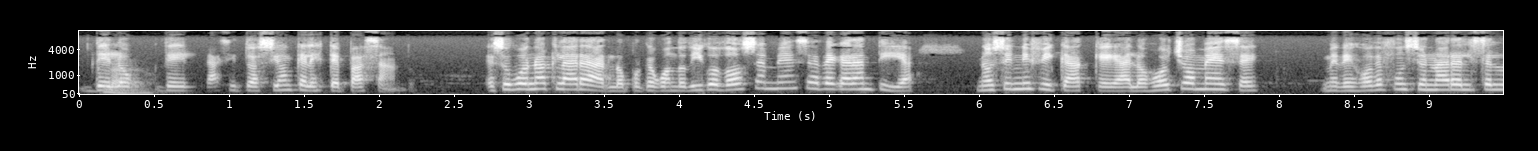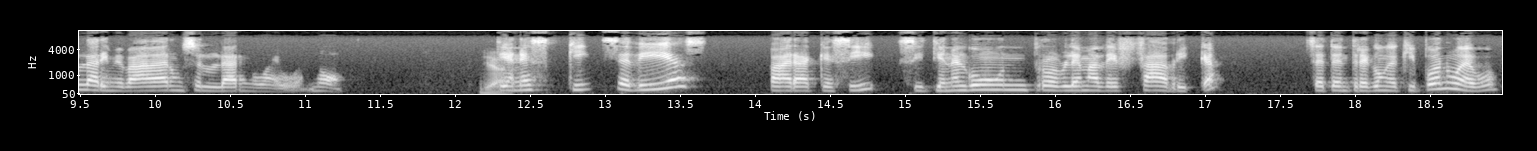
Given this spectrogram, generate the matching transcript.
de, lo, de la situación que le esté pasando. Eso es bueno aclararlo, porque cuando digo 12 meses de garantía, no significa que a los 8 meses me dejó de funcionar el celular y me va a dar un celular nuevo. No. Tienes 15 días para que sí, si tiene algún problema de fábrica, se te entregue un equipo nuevo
